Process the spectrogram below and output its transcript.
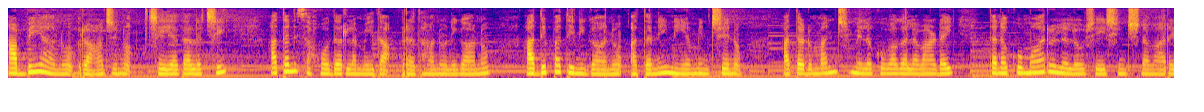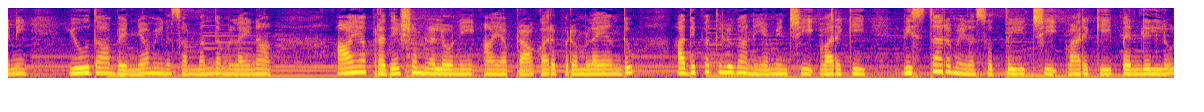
అబియాను రాజును చేయదలచి అతని సహోదరుల మీద ప్రధానునిగాను అధిపతినిగాను అతన్ని నియమించెను. అతడు మంచి మెలకువగలవాడై తన కుమారులలో శేషించిన వారిని యూదా బెన్యామీను సంబంధములైన ఆయా ప్రదేశములలోని ఆయా ప్రాకారపురములయందు అధిపతులుగా నియమించి వారికి విస్తారమైన సొత్తు ఇచ్చి వారికి పెళ్ళిళ్ళు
